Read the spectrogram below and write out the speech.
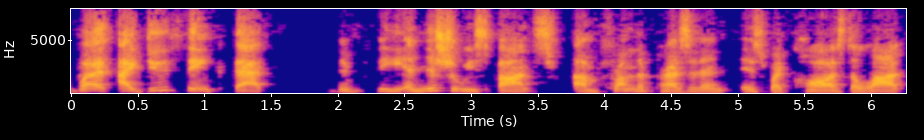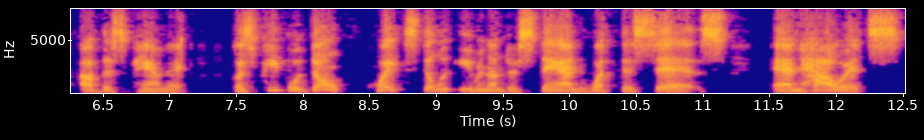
but i do think that the the initial response um, from the president is what caused a lot of this panic because people don't quite still even understand what this is and how it's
